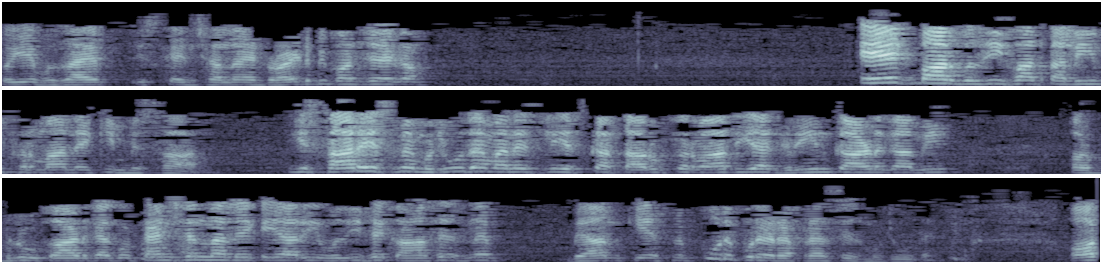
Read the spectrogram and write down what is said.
تو یہ وظائف اس کا انشاءاللہ اینڈرائڈ بھی بن جائے گا۔ ایک بار وظیفہ تعلیم فرمانے کی مثال، یہ سارے اس میں موجود ہے میں نے اس لیے اس کا تعارف کروا دیا، گرین کارڈ کا بھی اور بلو کارڈ کا، کوئی ٹینشن نہ لے کے یار یہ وظیفے کہاں سے اس نے بیان کیے، اس میں پورے پورے ریفرنسز موجود ہیں۔ اور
